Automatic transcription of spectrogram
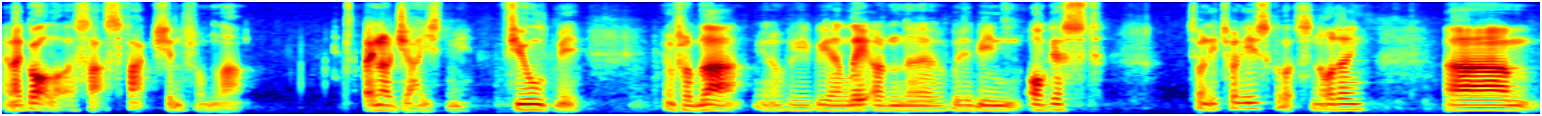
And I got a lot of satisfaction from that. Energized me, fueled me. And from that, you know, we, we later in the, would have been August 2020, Scott's nodding. Um,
